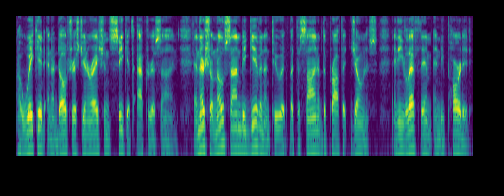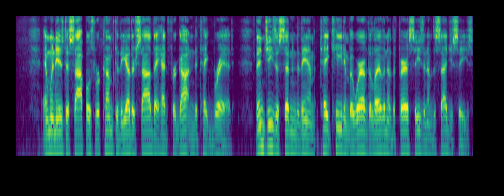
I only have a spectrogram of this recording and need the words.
A wicked and adulterous generation seeketh after a sign, and there shall no sign be given unto it but the sign of the prophet Jonas. And he left them and departed. And when his disciples were come to the other side, they had forgotten to take bread. Then Jesus said unto them, Take heed and beware of the leaven of the Pharisees and of the Sadducees.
